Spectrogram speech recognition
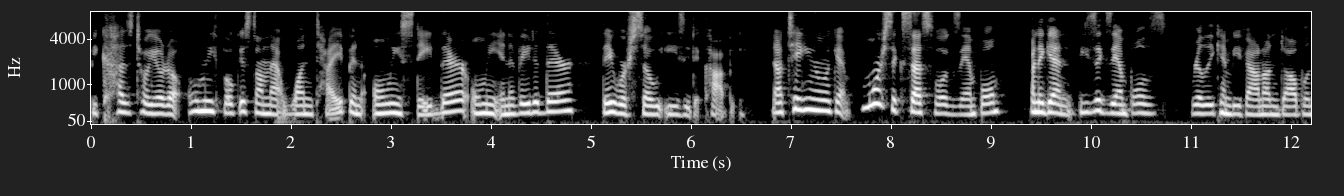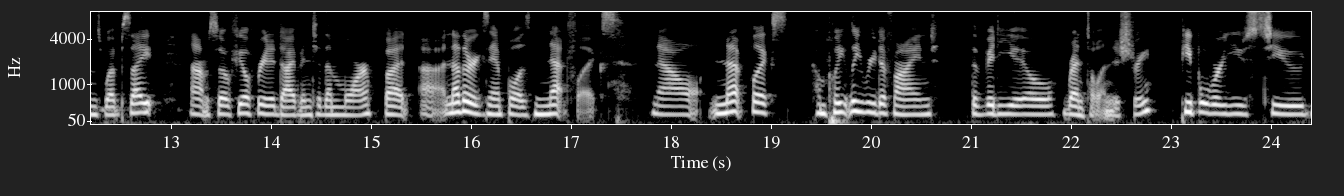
because Toyota only focused on that one type and only stayed there, only innovated there. They were so easy to copy. Now, taking a look at more successful example, and again, these examples really can be found on Doblin's website, um, so feel free to dive into them more. But uh, another example is Netflix. Now, Netflix completely redefined the video rental industry. People were used to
